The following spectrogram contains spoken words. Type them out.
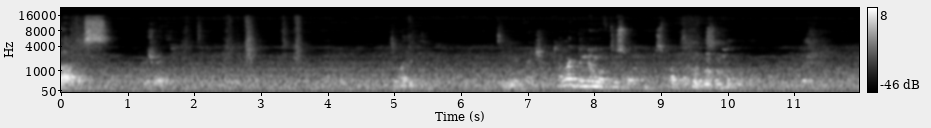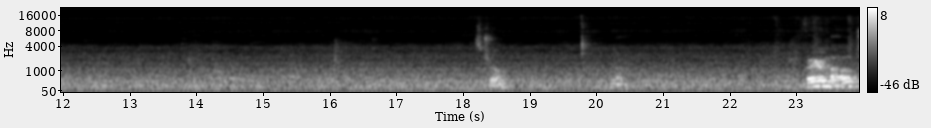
Asparagus is ready. So what do you think? It's a new invention. I like the name of this one. Spartacus. Strong. no. Very mild.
